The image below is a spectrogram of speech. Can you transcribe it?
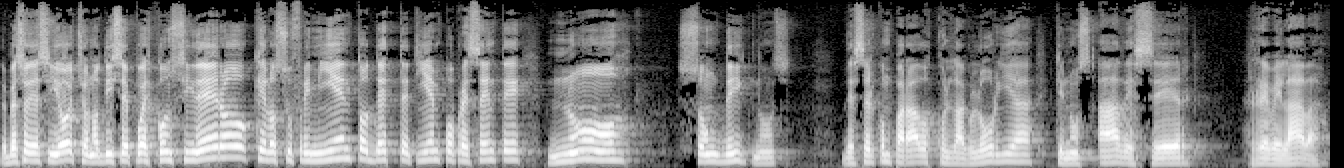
El verso 18 nos dice, pues considero que los sufrimientos de este tiempo presente no son dignos de ser comparados con la gloria que nos ha de ser revelada.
